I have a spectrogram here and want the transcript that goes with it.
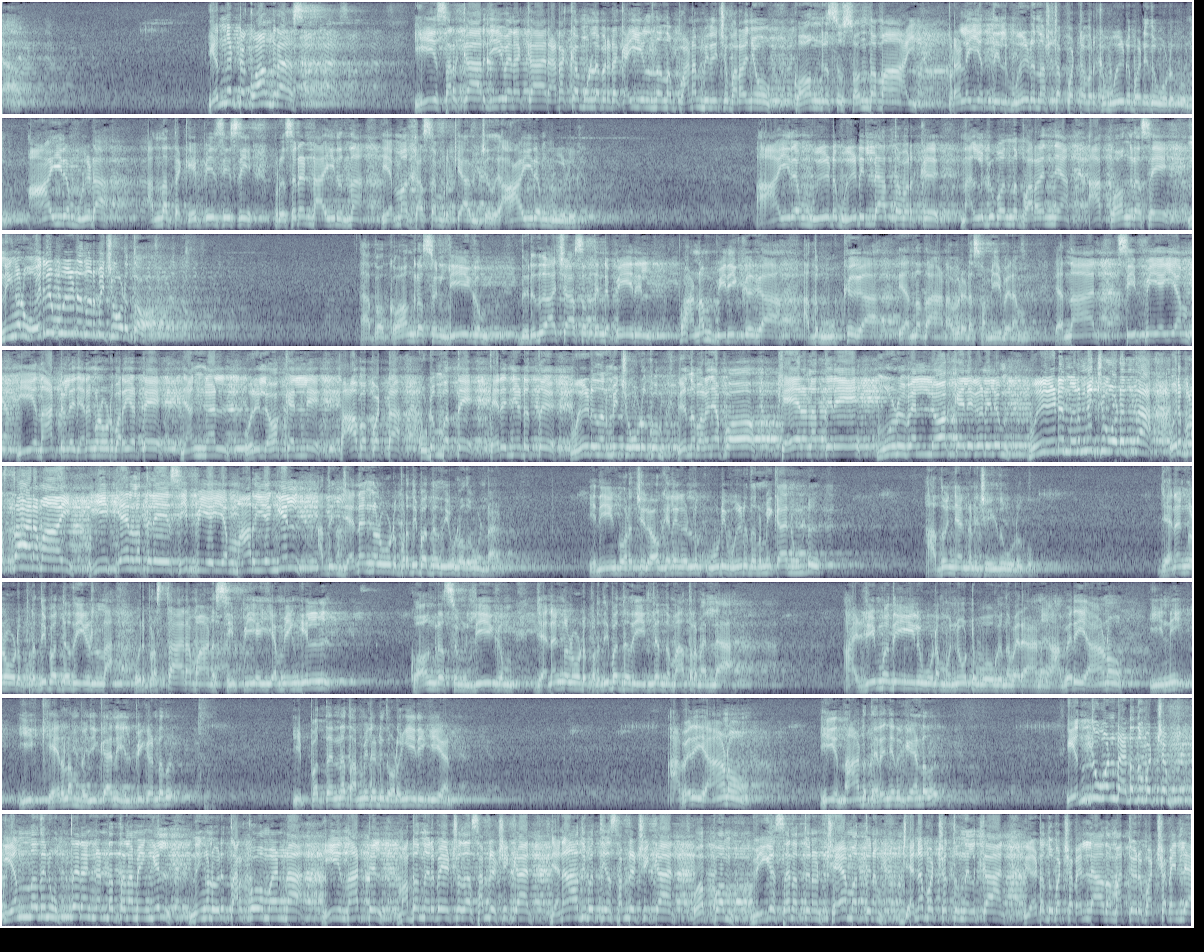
എന്നിട്ട് കോൺഗ്രസ് ഈ സർക്കാർ ജീവനക്കാരടക്കമുള്ളവരുടെ കയ്യിൽ നിന്ന് പണം പിരിച്ചു പറഞ്ഞു കോൺഗ്രസ് സ്വന്തമായി പ്രളയത്തിൽ വീട് നഷ്ടപ്പെട്ടവർക്ക് വീട് പണിതു കൊടുക്കും. ആയിരം വീട അന്നത്തെ K P C C president ആയിരുന്ന എം എ ഹസൻ പ്രഖ്യാപിച്ചത് ആയിരം വീട്. ആയിരം വീട് വീടില്ലാത്തവർക്ക് നൽകുമെന്ന് പറഞ്ഞ ആ കോൺഗ്രസെ നിങ്ങൾ ഒരു വീട് നിർമ്മിച്ചു കൊടുത്തോ? അപ്പോൾ കോൺഗ്രസും ലീഗും ദുരിതാശ്വാസത്തിന്റെ പേരിൽ പണം പിരിക്കുക അത് മുക്കുക എന്നതാണ് അവരുടെ സമീപനം. എന്നാൽ സി പി ഐ എം ഈ നാട്ടിലെ ജനങ്ങളോട് പറയട്ടെ ഞങ്ങൾ ഒരു ലോക്കലിൽ പാപപ്പെട്ട കുടുംബത്തെ തെരഞ്ഞെടുത്ത് വീട് നിർമ്മിച്ചു കൊടുക്കും എന്ന് പറഞ്ഞപ്പോ കേരളത്തിലെ മുഴുവൻ ലോക്കലുകളിലും വീട് നിർമ്മിച്ചു കൊടുത്ത ഒരു പ്രസ്ഥാനമായി ഈ കേരളത്തിലെ സി പി ഐ എം മാറിയെങ്കിൽ അത് ജനങ്ങളോട് പ്രതിബദ്ധതയുള്ളത് കൊണ്ടാണ് ഇനിയും കുറച്ച് ലോക്കലുകളിൽ കൂടി വീട് നിർമ്മിക്കാനുണ്ട്. അതും ഞങ്ങൾ ചെയ്തു കൊടുക്കും. ജനങ്ങളോട് പ്രതിബദ്ധതയുള്ള ഒരു പ്രസ്ഥാനമാണ് സി പി ഐ എം എങ്കിൽ കോൺഗ്രസും ലീഗും ജനങ്ങളോട് പ്രതിബദ്ധതയില്ലെന്ന് മാത്രമല്ല അഴിമതിയിലൂടെ മുന്നോട്ട് പോകുന്നവരാണ്. അവരെയാണോ ഇനി ഈ കേരളം ഭരിക്കാൻ ഏൽപ്പിക്കേണ്ടത്? ഇപ്പം തന്നെ തമ്മിലടി തുടങ്ങിയിരിക്കുകയാണ്. അവരെയാണോ ഈ നാട് തിരഞ്ഞെടുക്കേണ്ടത്? എന്തുകൊണ്ട് ഇടതുപക്ഷം എന്നതിന് ഉത്തരം കണ്ടെത്തണമെങ്കിൽ നിങ്ങൾ ഒരു തർക്കവും വേണ്ട. ഈ നാട്ടിൽ മതനിരപേക്ഷത സംരക്ഷിക്കാൻ ജനാധിപത്യം സംരക്ഷിക്കാൻ ഒപ്പം വികസനത്തിനും ക്ഷേമത്തിനും ജനപക്ഷത്ത് നിൽക്കാൻ ഇടതുപക്ഷമല്ലാതെ മറ്റൊരു പക്ഷമില്ല.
